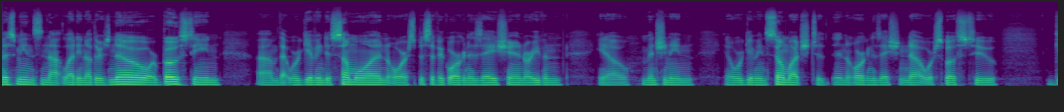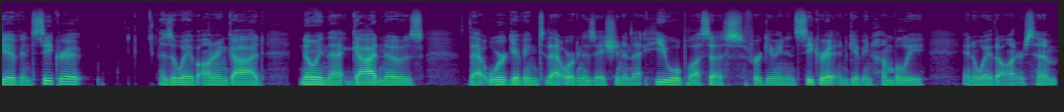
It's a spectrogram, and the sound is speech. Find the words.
this means not letting others know or boasting um, that we're giving to someone or a specific organization or even you know, mentioning, you know, we're giving so much to an organization. No, we're supposed to give in secret as a way of honoring God, knowing that God knows that we're giving to that organization and that He will bless us for giving in secret and giving humbly in a way that honors Him.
